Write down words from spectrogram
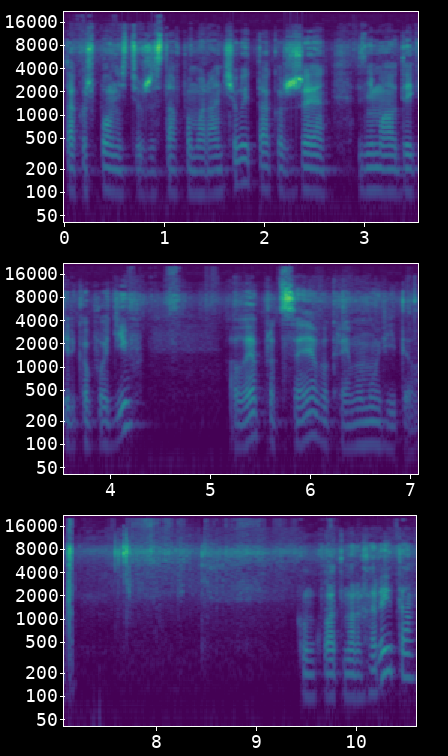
Також повністю вже став помаранчевий. Також вже знімав декілька плодів, але про це в окремому відео. Кумкват Маргарита.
